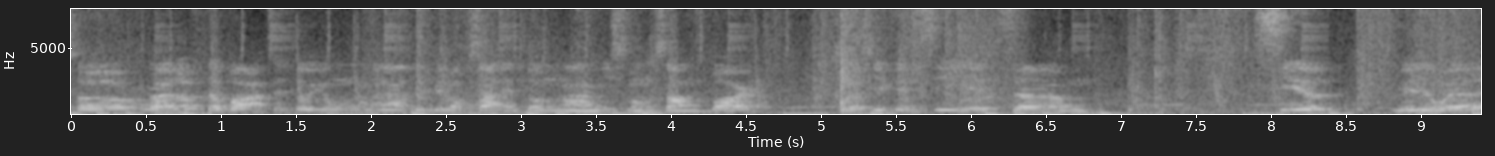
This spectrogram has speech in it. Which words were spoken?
So right off the box, ito yung muna natin binuksan itong uh, mismong soundbar. So as you can see, it's um, sealed really well.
